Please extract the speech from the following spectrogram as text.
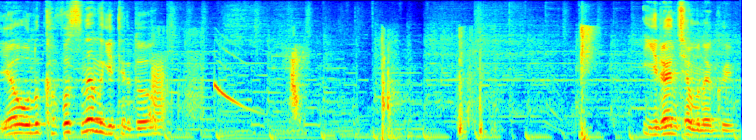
Ya onun kafasına mı getirdi o? İğrenç amına koyayım.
